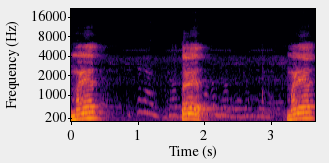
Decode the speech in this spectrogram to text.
मळ्यात तळ्यात. मळ्यात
